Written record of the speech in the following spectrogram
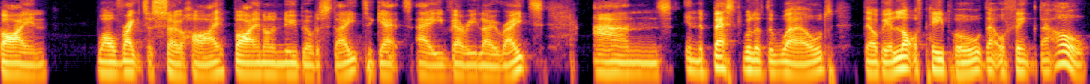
buying while rates are so high, buying on a new build estate to get a very low rate. And in the best will of the world, there'll be a lot of people that will think that, oh,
